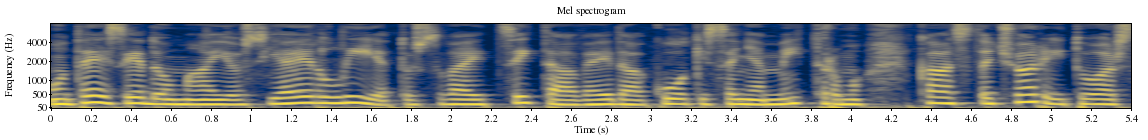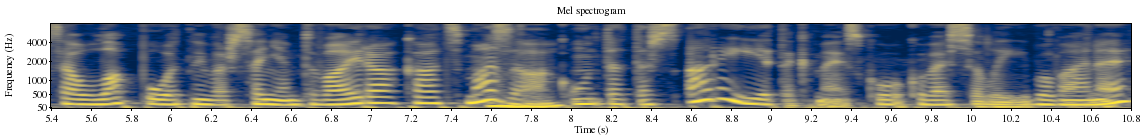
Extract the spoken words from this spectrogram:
Un te es iedomājos, ja ir lietus vai citā veidā koki saņem mitrumu, kāds taču arī to ar savu lapotni var saņemt vairāk, kāds mazāk. -hmm. Un tad tas arī ietekmēs koku veselību, vai ne?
